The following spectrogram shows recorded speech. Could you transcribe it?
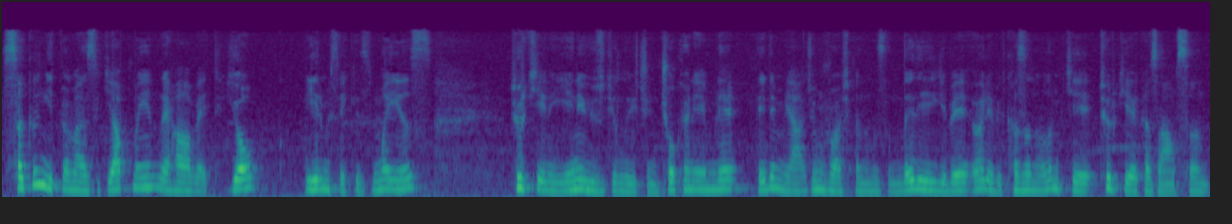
Sakın gitmemezlik yapmayın. Rehavet yok. 28 Mayıs Türkiye'nin yeni yüzyılı için çok önemli. Dedim ya Cumhurbaşkanımızın dediği gibi öyle bir kazanalım ki Türkiye kazansın.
